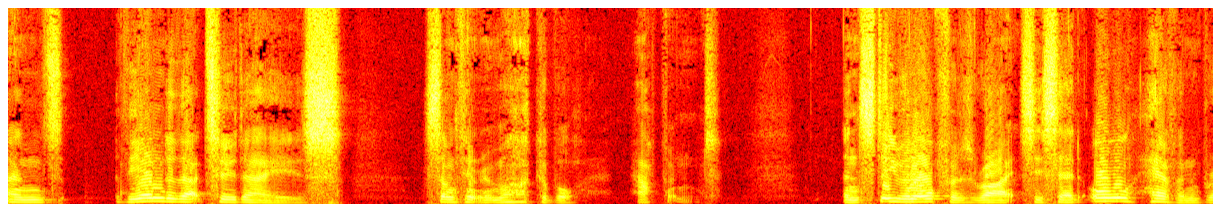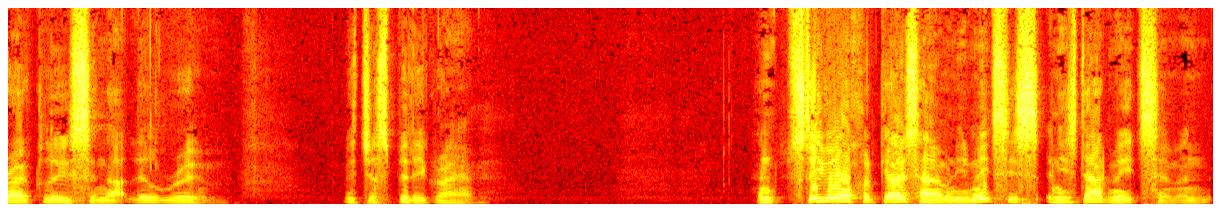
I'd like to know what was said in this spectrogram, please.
And at the end of that two days, something remarkable happened. And Stephen Olford writes, he said, all heaven broke loose in that little room with just Billy Graham. And Stephen Olford goes home and he meets his, and his dad meets him. And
